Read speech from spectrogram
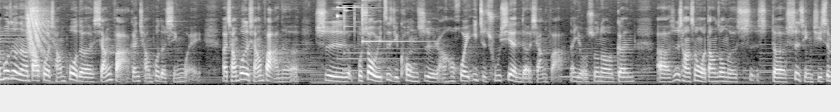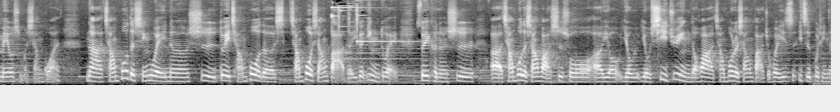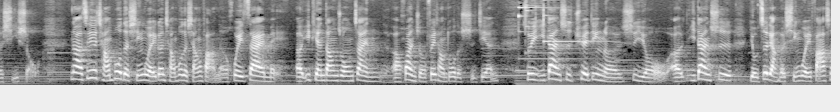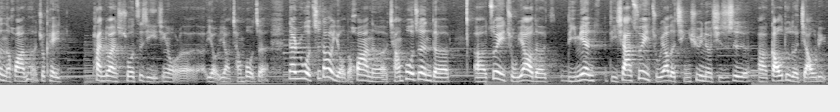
强迫症呢，包括强迫的想法跟强迫的行为。那强迫的想法呢，是不受于自己控制，然后会一直出现的想法。那有时候呢，跟呃日常生活当中的事的事情其实没有什么相关。那强迫的行为呢，是对强迫的强迫想法的一个应对。所以可能是呃强迫的想法是说，呃有有有细菌的话，强迫的想法就会一直一直不停的洗手。那这些强迫的行为跟强迫的想法呢，会在每呃一天当中占呃患者非常多的时间，所以一旦是确定了是有呃一旦是有这两个行为发生的话呢，就可以判断说自己已经有了有有强迫症。那如果知道有的话呢，强迫症的呃最主要的里面底下最主要的情绪呢，其实是呃高度的焦虑。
